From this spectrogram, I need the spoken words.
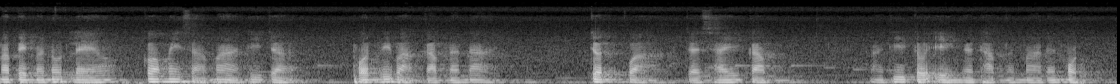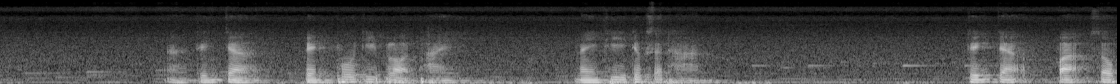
มาเป็นมนุษย์แล้วก็ไม่สามารถที่จะพ้นวิบากกรรมนั้นได้ จนกว่าจะใช้กรรมที่ตัวเองกระทำนั้นมานั้นหมด ถึงจะเป็นผู้ที่ปลอดภัย ในที่ทุกสถาน ถึงจะประสบ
